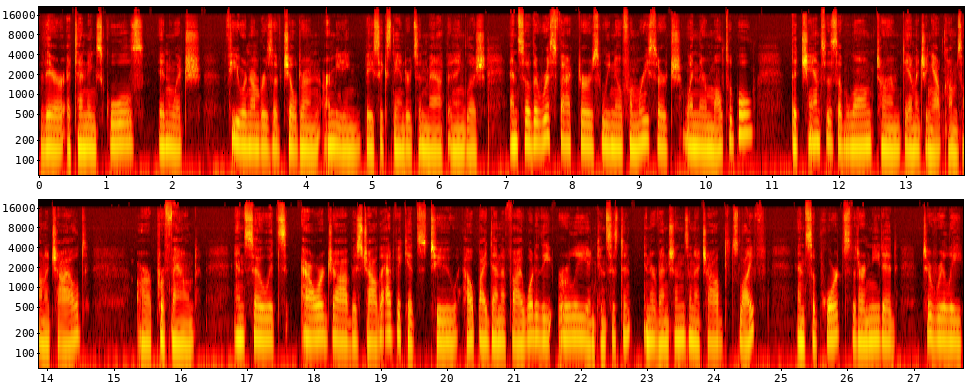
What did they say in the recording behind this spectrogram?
They're attending schools in which fewer numbers of children are meeting basic standards in math and English. And so the risk factors we know from research, when they're multiple, the chances of long term damaging outcomes on a child are profound. And so it's our job as child advocates to help identify what are the early and consistent interventions in a child's life and supports that are needed to really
